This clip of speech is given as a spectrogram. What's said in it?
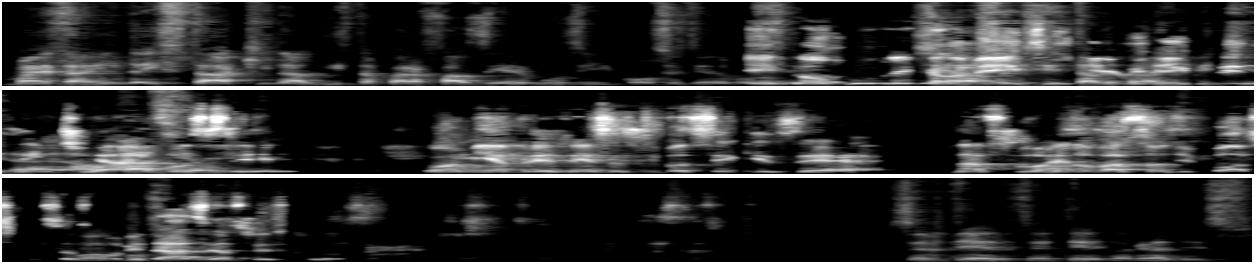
mas ainda está aqui na lista para fazermos e com certeza você Então, publicamente, eu irei presentear você com a minha presença, se você quiser, na sua renovação de votos com seus convidados e a sua esposa. Certeza, certeza, agradeço.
